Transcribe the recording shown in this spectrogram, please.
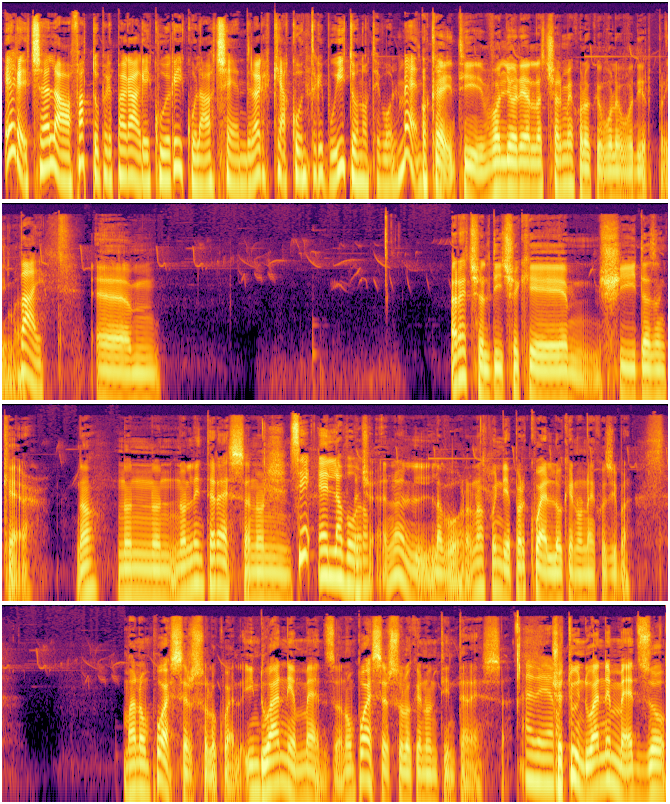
e Rachel ha fatto preparare i curricula a Chandler che ha contribuito notevolmente. Ok, ti voglio riallacciarmi a quello che volevo dire prima. Vai. Ehm, Rachel dice che mm, she doesn't care, no? Non, non- non le interessa, non, Sì, è il lavoro. cioè, non è il lavoro, no? Quindi è per quello che non è così brava. Ma non può essere solo quello. In due anni e mezzo non può essere solo che non ti interessa. È vero. Cioè tu in due anni e mezzo,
